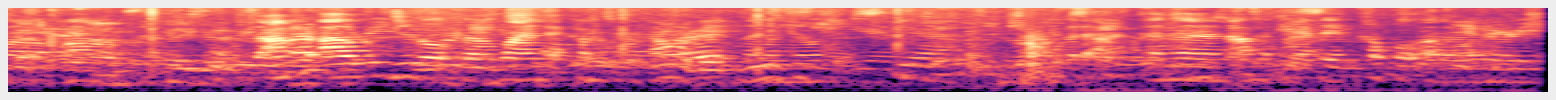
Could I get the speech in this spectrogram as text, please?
well, almost. So I'm gonna, I'll read you the, the line that comes before it, and then you'll just leave it out. And then I'll have you say a couple other very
